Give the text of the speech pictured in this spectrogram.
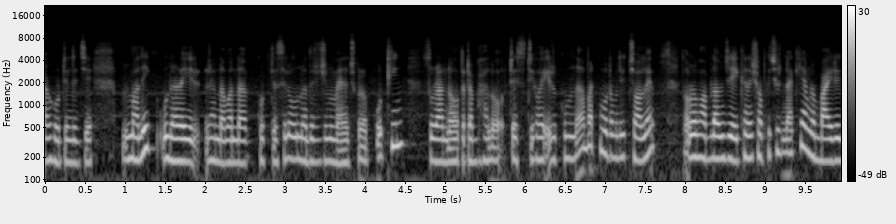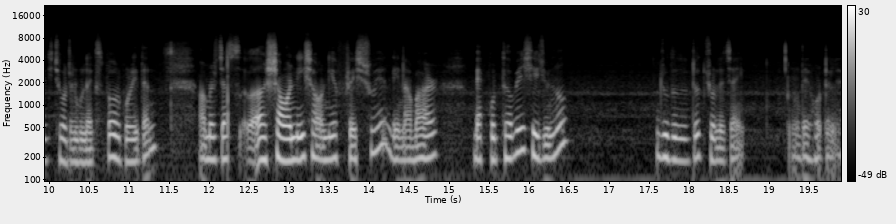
আর হোটেলের যে মালিক ওনারাই রান্নাবান্না করতেছিল। ওনাদের জন্য ম্যানেজ করা কঠিন সো রান্না অতটা ভালো টেস্টি হয় এরকম না বাট মোটামুটি চলে। তো আমরা ভাবলাম যে এখানে সব কিছু না খেয়ে আমরা বাইরের কিছু হোটেলগুলো এক্সপ্লোর করে দেন। আমরা জাস্ট শাওয়ার নিই শাওয়ার নিয়ে ফ্রেশ হয়ে দেন আবার ব্যাক করতে হবে, সেই জন্য দ্রুত দ্রুত চলে যাই আমাদের হোটেলে।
